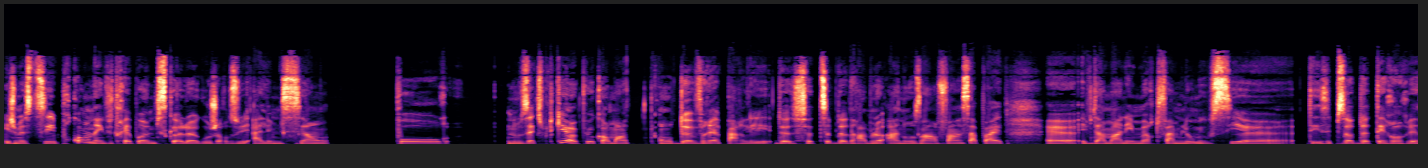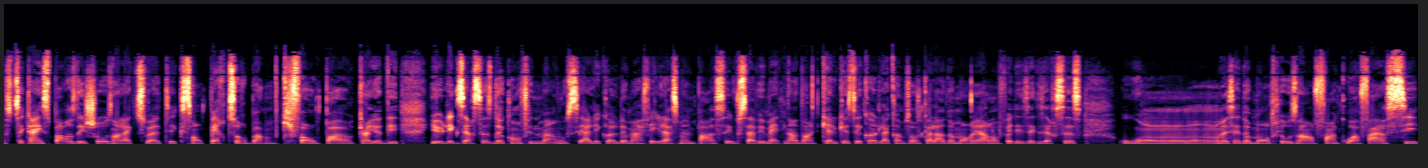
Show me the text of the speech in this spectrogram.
Et je me suis dit, pourquoi on n'inviterait pas une psychologue aujourd'hui à l'émission pour nous expliquer un peu comment on devrait parler de ce type de drame-là à nos enfants. Ça peut être euh, évidemment les meurtres familiaux, mais aussi euh, des épisodes de terrorisme. Tu sais, quand il se passe des choses dans l'actualité qui sont perturbantes, qui font peur. Quand il y a des, il y a eu l'exercice de confinement aussi à l'école de ma fille la semaine passée. Vous savez maintenant dans quelques écoles de la commission scolaire de Montréal, on fait des exercices où on, on essaie de montrer aux enfants quoi faire si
